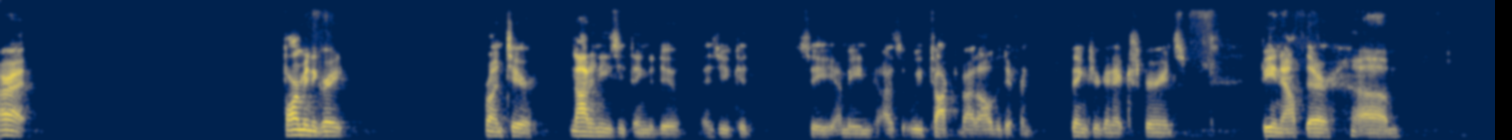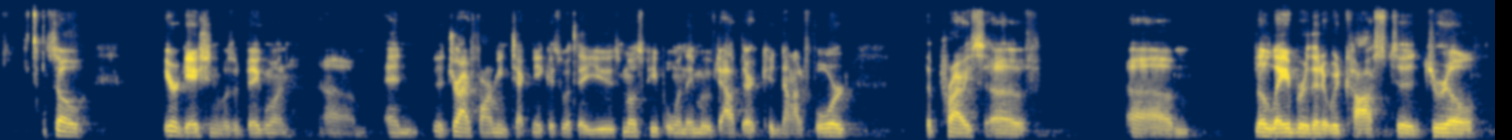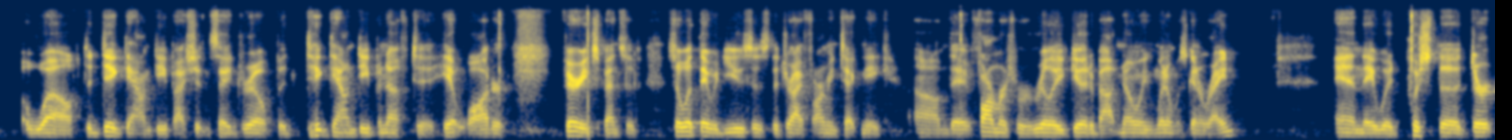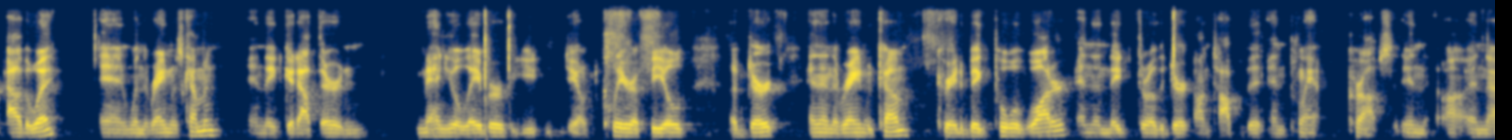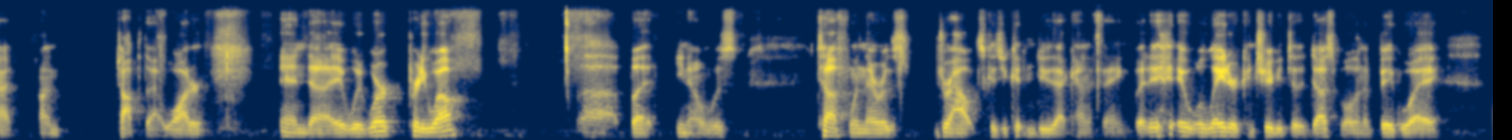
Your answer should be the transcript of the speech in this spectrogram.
All right. Farming the great frontier, not an easy thing to do, as you could see. I mean, as we've talked about all the different things you're going to experience being out there. Um, so, irrigation was a big one. Um, and the dry farming technique is what they use. Most people, when they moved out there, could not afford the price of um, the labor that it would cost to drill a well, to dig down deep. I shouldn't say drill, but dig down deep enough to hit water. Very expensive. So what they would use is the dry farming technique. Um, the farmers were really good about knowing when it was going to rain, and they would push the dirt out of the way. And when the rain was coming, and they'd get out there and manual labor, you, you know, clear a field of dirt, and then the rain would come, create a big pool of water, and then they'd throw the dirt on top of it and plant crops in uh, in that on top of that water, and uh, it would work pretty well. Uh, but you know, it was tough when there was droughts because you couldn't do that kind of thing. But it, it will later contribute to the Dust Bowl in a big way,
